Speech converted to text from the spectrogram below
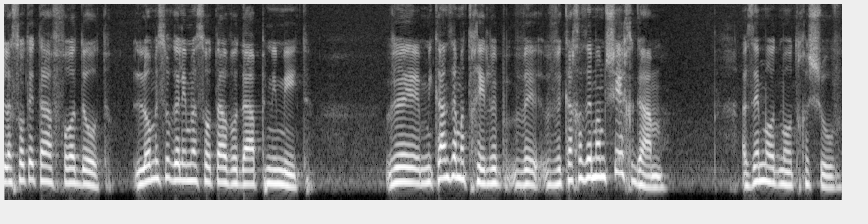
לעשות את ההפרדות, לא מסוגלים לעשות את העבודה הפנימית. ומכאן זה מתחיל, ו- ו- וככה זה ממשיך גם. אז זה מאוד מאוד חשוב.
